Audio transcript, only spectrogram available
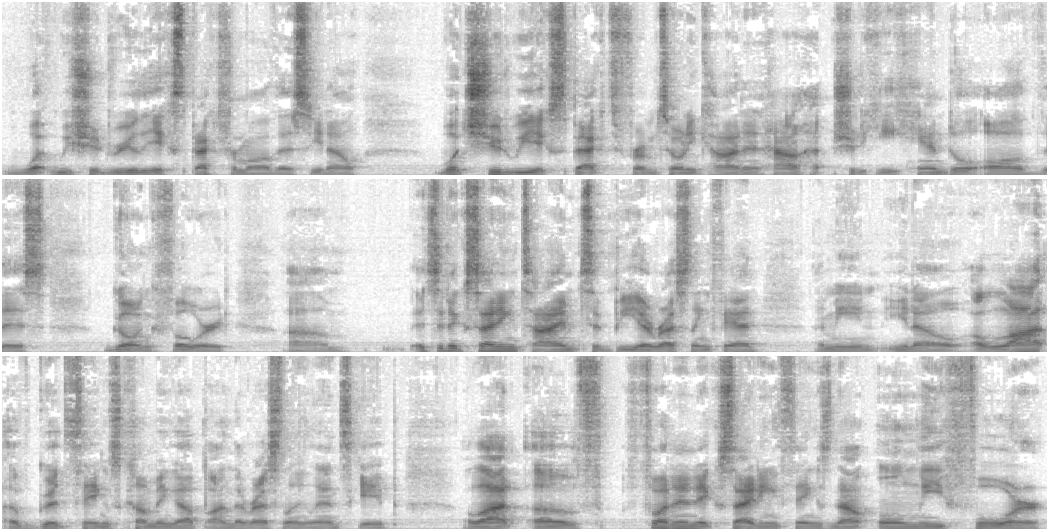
what we should really expect from all this. You know, what should we expect from Tony Khan and how should he handle all of this going forward? Um, it's an exciting time to be a wrestling fan. I mean, you know, a lot of good things coming up on the wrestling landscape. A lot of fun and exciting things, not only for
